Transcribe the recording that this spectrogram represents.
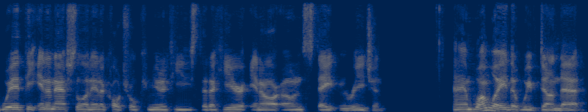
with the international and intercultural communities that are here in our own state and region. And one way that we've done that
